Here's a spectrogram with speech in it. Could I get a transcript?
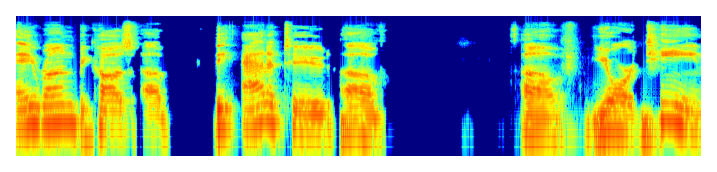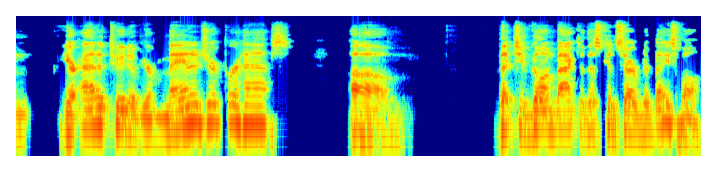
a run because of the attitude of of your team, your attitude of your manager, perhaps, um, that you've gone back to this conservative baseball.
